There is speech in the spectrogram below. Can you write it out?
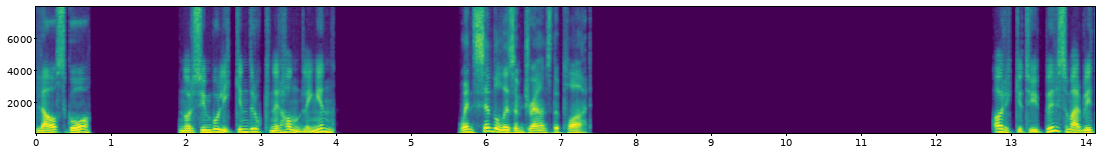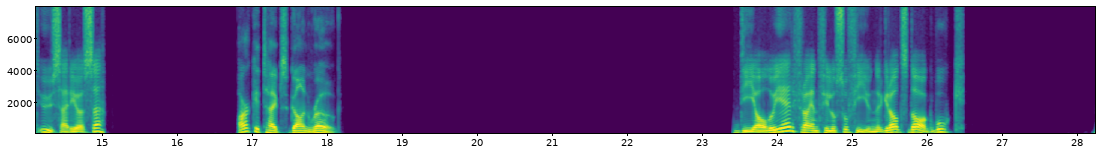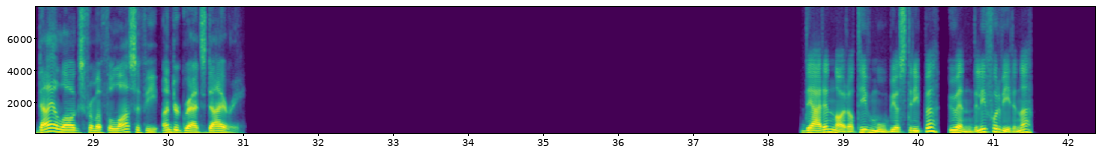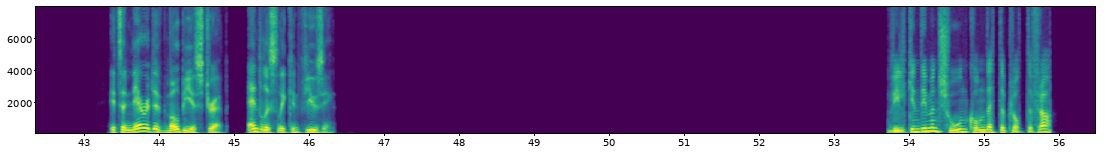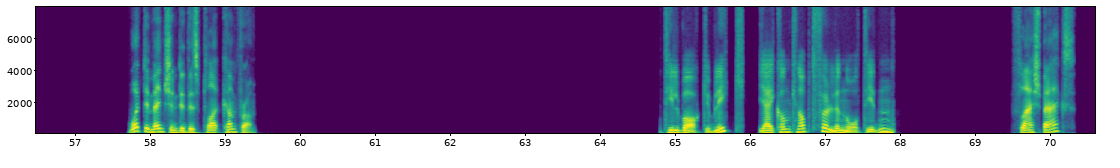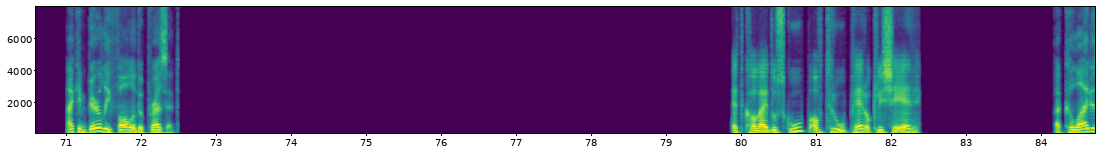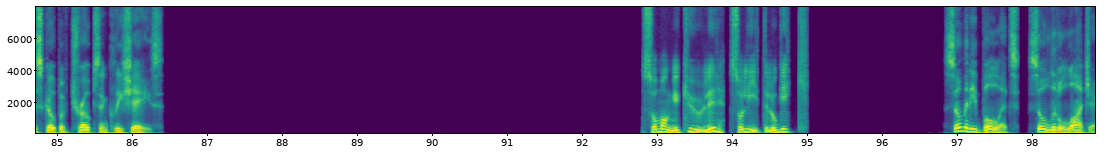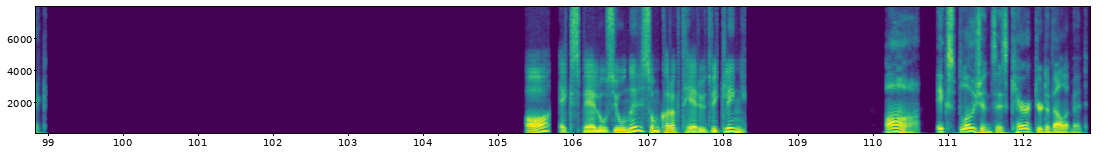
La oss gå. Når symbolikken drukner handlingen. When symbolism drowns the plot. Arketyper som er blitt useriøse. Archetypes gone rogue. Dialoger fra en filosofiundergrads dagbok. Dialogues from a philosophy undergrad's diary. Det er en narrativ Möbius-stripe, uendelig forvirrende. It's a narrative Möbius strip, endlessly confusing. Hvilken dimensjon kom dette plottet fra? What dimension did this plot come from? Tilbakeblikk? Jeg kan knapt følge nåtiden. Flashbacks? I can barely follow the present. Et kaleidoskop av troper og klisjeer. A kaleidoscope of tropes and cliches. Så mange kuler, så lite logikk. So many bullets, so little logic. A. XP-losjoner som karakterutvikling. A. explosions as character development.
